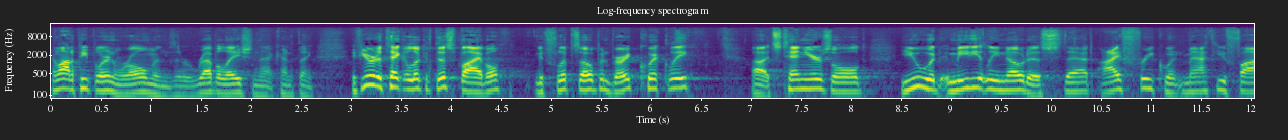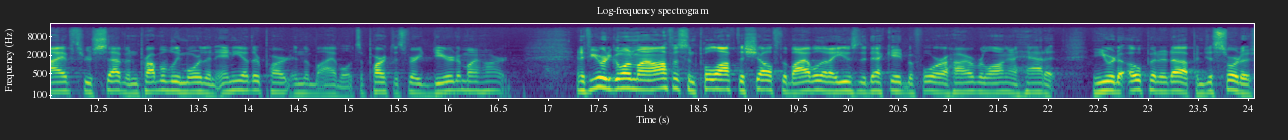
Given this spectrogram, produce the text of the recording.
And a lot of people are in Romans or Revelation, that kind of thing. If you were to take a look at this Bible, it flips open very quickly. Uh, it's 10 years old you would immediately notice that I frequent Matthew 5 through 7 probably more than any other part in the Bible. It's a part that's very dear to my heart. And if you were to go in my office and pull off the shelf the Bible that I used the decade before, or however long I had it, and you were to open it up and just sort of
